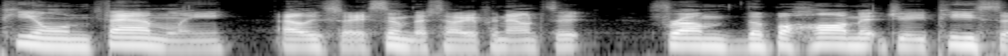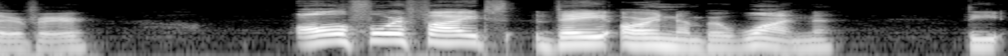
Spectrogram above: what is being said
Pion Family, at least I assume that's how you pronounce it, from the Bahamut JP server. All four fights, they are number one. The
